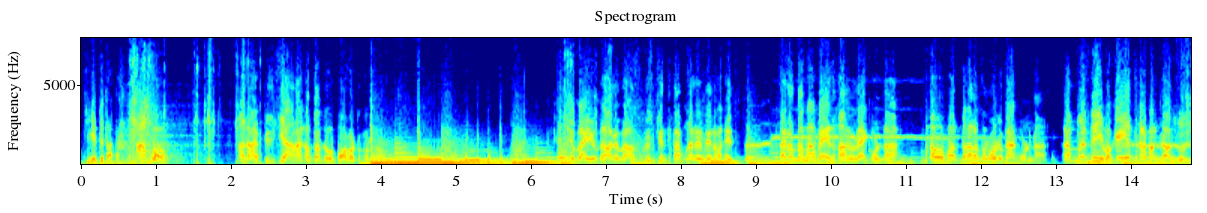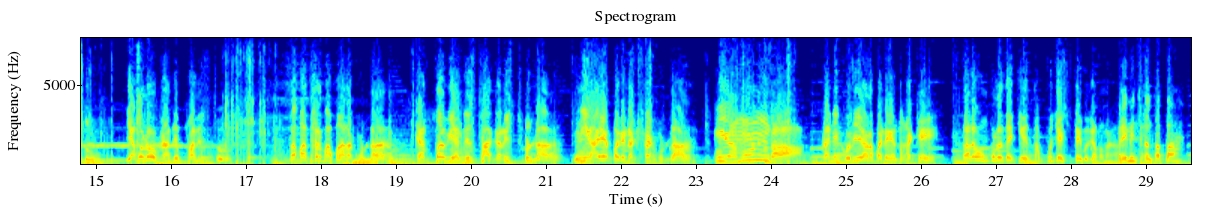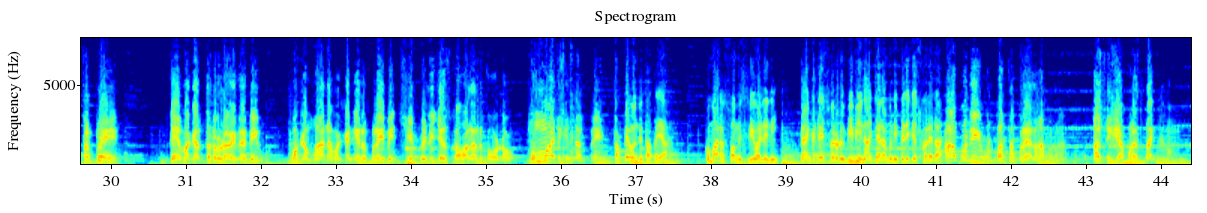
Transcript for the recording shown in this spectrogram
ఎద్దు తాత. ఆపు! అలా పిలిచి అర్హత నువ్వు పోగొట్టుకున్నావు. యుగ యుగాలుగా సృష్టి ధర్మాన్ని నిర్వహిస్తూ తరతమ భేదాలు లేకుండా భవబంధాలకు లోడు కాకుండా అందరినీ ఒకే ధర్మంగా చూస్తూ యమలోకాన్ని ఫలిస్తూ సమధర్మ పాలకుండా కర్తవ్య నిష్ఠ గరిస్తుండా న్యాయ పరిరక్షకుండా అని కొనియాడబడే నాకే తలవంపులు తెచ్చే తప్పు కదా ప్రేమించడం తప్ప? తప్పే. దేవగంధర్వుడైన నీవు ఒక మానవ కన్యను ప్రేమించి పెళ్ళి చేసుకోవాలనుకోవడం ముమ్మాటికి తప్పే. తప్పే ఉంది తాతయ్య. కుమారస్వామి శ్రీవల్లిని వెంకటేశ్వరుడు బీబీ నాచారమ్మని పెళ్ళి చేసుకోలేరా ఆపు నీ ఉన్మత్త ప్రేలాపన అధిక ప్రసంగం.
